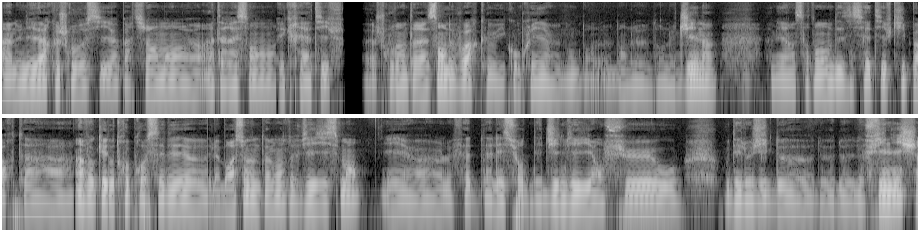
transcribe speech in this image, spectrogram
un univers que je trouve aussi particulièrement intéressant et créatif. Je trouve intéressant de voir que, y compris dans, le, dans, le, dans le gin, il y a un certain nombre d'initiatives qui portent à invoquer d'autres procédés euh, d'élaboration, notamment de vieillissement, et euh, le fait d'aller sur des jeans vieillis en fût ou, des logiques de, finish.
